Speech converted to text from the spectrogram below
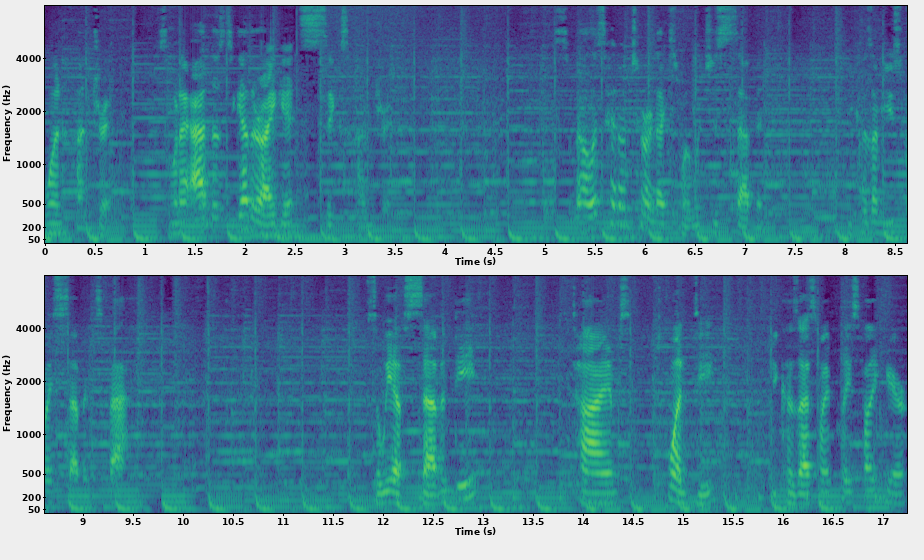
100. So when I add those together, I get 600. So now let's head on to our next one, which is 7, because I'm using my 7s back. So we have 70 times 20, because that's my place value here,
